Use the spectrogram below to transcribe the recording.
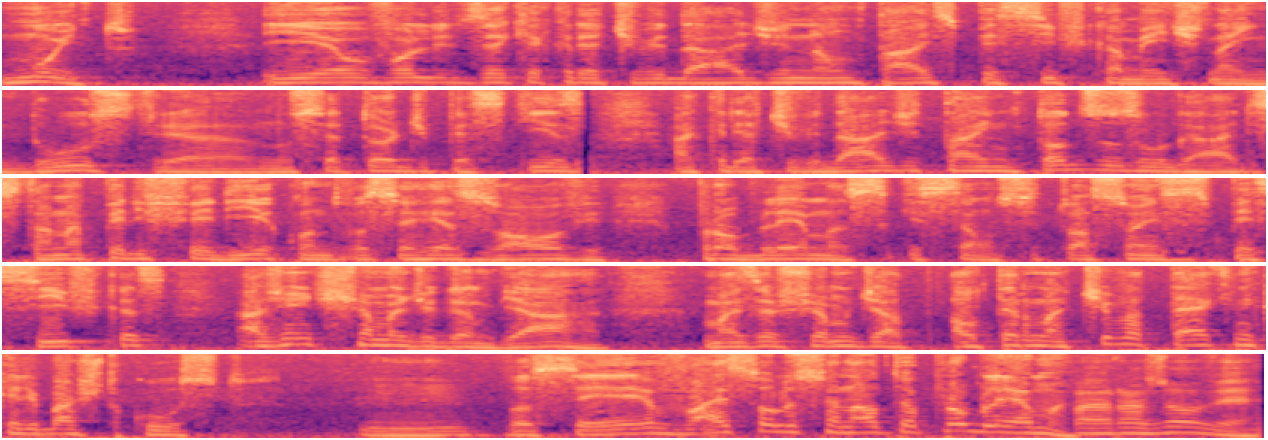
Muito. E eu vou lhe dizer que a criatividade não está especificamente na indústria, no setor de pesquisa. A criatividade está em todos os lugares, está na periferia quando você resolve problemas que são situações específicas. A gente chama de gambiarra, mas eu chamo de alternativa técnica de baixo custo. Uhum. Você vai solucionar o teu problema. Para resolver.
